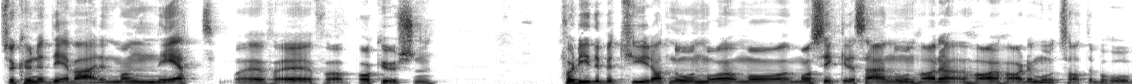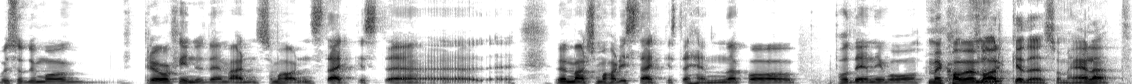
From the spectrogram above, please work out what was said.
så kunne det være en magnet på kursen. Fordi det betyr at noen må, må, må sikre seg, noen har, har, har, det motsatte behovet. Så du må prøve å finne ut hvem er den som har den sterkeste Hvem er det som har de sterkeste hendene på, på det nivået. Men hva med markedet som helhet?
